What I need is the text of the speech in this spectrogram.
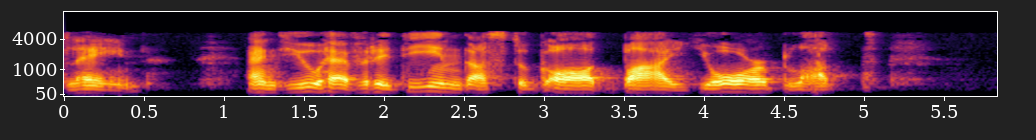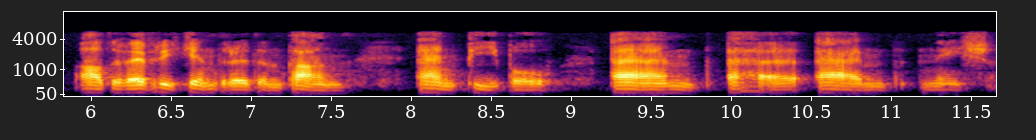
slain, and you have redeemed us to God by your blood out of every kindred and tongue and people and, uh, and nation.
